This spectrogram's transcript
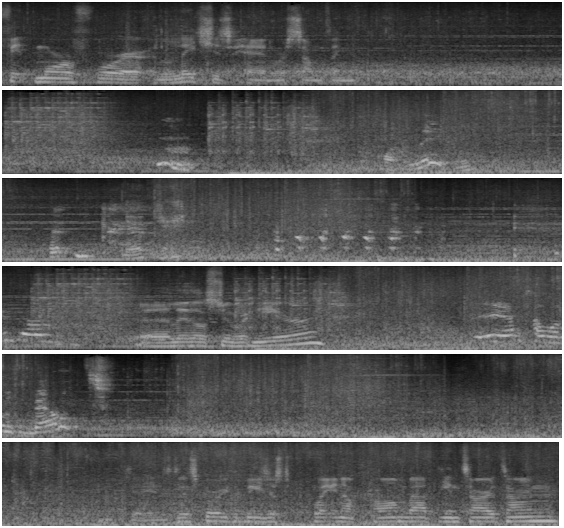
fit more for a Lich's head or something. Possibly. Okay. A little souvenir. Yeah, someone's belt. Okay, is this going to be just plain up combat the entire time?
